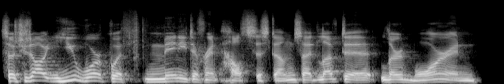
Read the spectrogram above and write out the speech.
So, Sujal, you work with many different health systems. I'd love to learn more and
